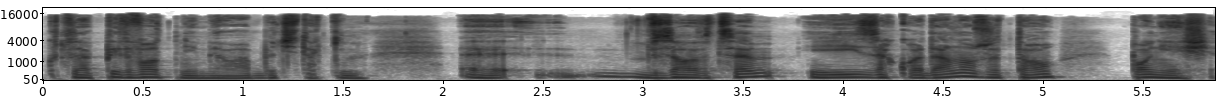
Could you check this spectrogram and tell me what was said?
która pierwotnie miała być takim e, wzorcem i zakładano, że to poniesie.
